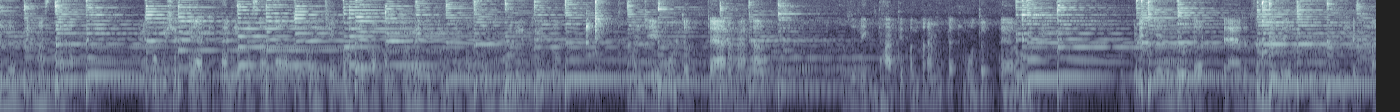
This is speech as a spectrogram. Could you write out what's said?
खाल्लं की मस्त लागतं बघू शकता या ठिकाणी कसं आता उकडीचे मोदक आपण ठेवले तिथून कसं असं धूर येतो येतो. म्हणजे मोदक तयार व्हायला अजून एक दहा ते पंधरा मिनटात मोदक तयार होईल उकडीचे मोदक तयार झालेले तुम्ही बघू शकता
